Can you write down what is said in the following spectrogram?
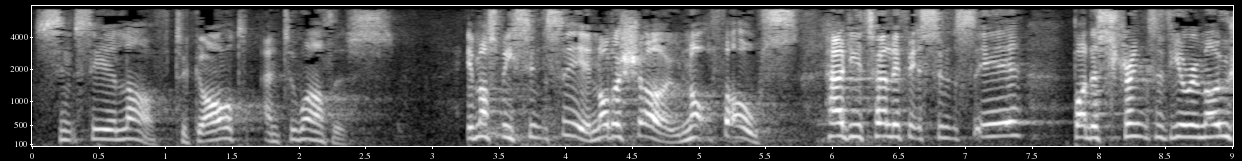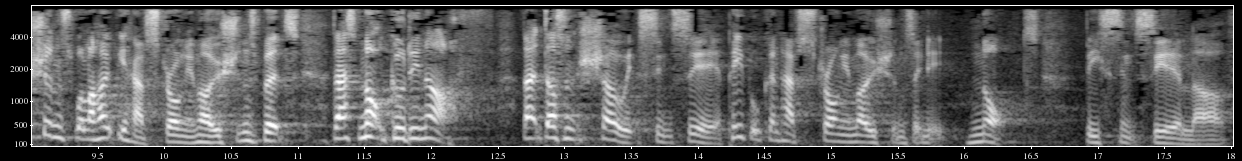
Sincere love to God and to others. It must be sincere, not a show, not false. How do you tell if it's sincere? By the strength of your emotions? Well, I hope you have strong emotions, but that's not good enough. That doesn't show it's sincere. People can have strong emotions and it not be sincere love.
